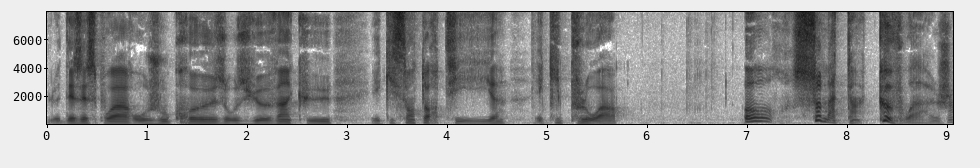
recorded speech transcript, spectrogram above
le désespoir aux joues creuses, aux yeux vaincus, et qui s'entortille et qui ploie. Or, ce matin, que vois-je?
